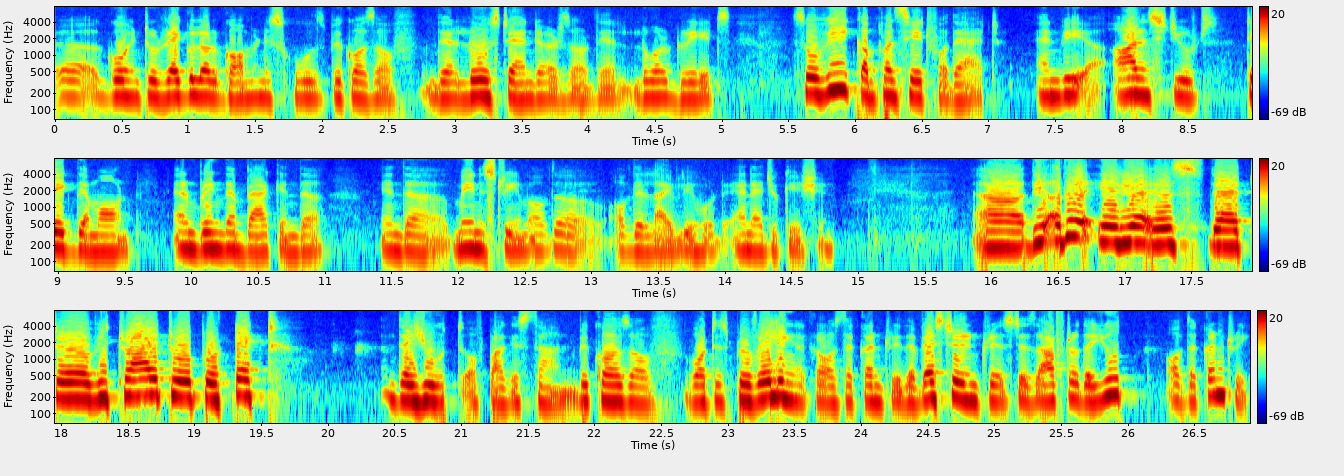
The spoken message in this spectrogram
uh, go into regular government schools because of their low standards or their lower grades. So we compensate for that, and we, our institutes take them on and bring them back in the, in the mainstream of, the, of their livelihood and education. The other area is that we try to protect the youth of Pakistan because of what is prevailing across the country. The Western interest is after the youth of the country.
